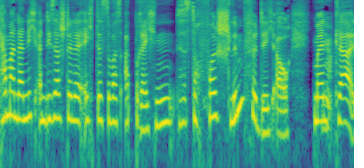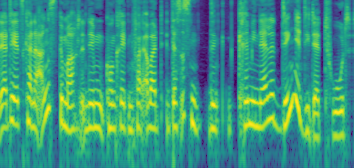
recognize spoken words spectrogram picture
kann man da nicht an dieser Stelle echt das sowas abbrechen. Das ist doch voll schlimm für dich auch. Ich meine, Ja. klar, der hat dir jetzt keine Angst gemacht in dem konkreten Fall, aber das ist ein, ein kriminelle Dinge, die der tut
